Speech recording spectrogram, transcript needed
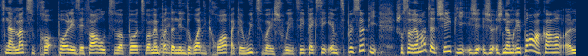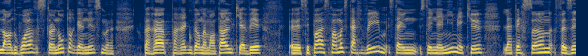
finalement tu feras pas les efforts ou tu vas pas, tu vas même pas Ouais. te donner le droit d'y croire, fait que oui, tu vas échouer, tu sais. Fait que c'est un petit peu ça puis je trouve ça vraiment touché puis je, je, je nommerai pas encore l'endroit, c'est un autre organisme para paragouvernemental qui avait euh, c'est pas c'est pas moi que c'est arrivé, mais c'était une c'était une amie mais que la personne faisait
